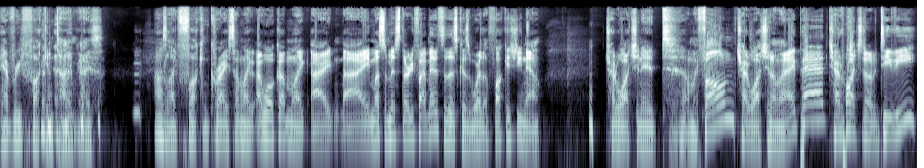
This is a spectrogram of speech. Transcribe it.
every fucking time, guys. I was like, "Fucking Christ!" I'm like, I woke up. I'm like, I I must have missed 35 minutes of this because where the fuck is she now? tried watching it on my phone. Tried watching it on my iPad. Tried watching it on my TV.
